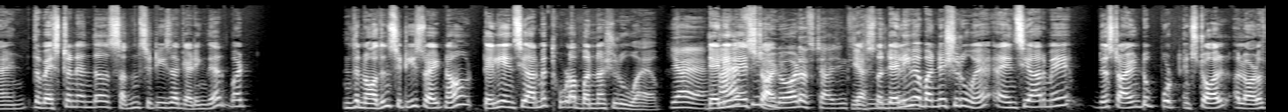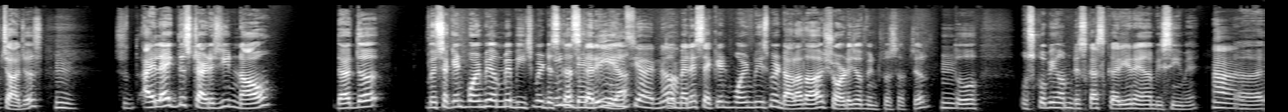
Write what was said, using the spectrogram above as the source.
and the western and the southern cities are getting there but in the northern cities right now delhi ncr में थोड़ा बनना शुरू हुआ है अब Yeah, yeah. Delhi I में have seen start- a lot of charging stations. yes तो in दिल्ली में बनने शुरू हुए हैं एनसीआर में they're starting to put install a lot of chargers Hmm. so i like this strategy now that the मैं सेकंड पॉइंट भी हमने बीच में डिस्कस कर ही लिया? तो मैंने सेकंड पॉइंट भी इसमें डाला था शॉर्टेज ऑफ़ इंफ्रास्ट्रक्चर Hmm. तो उसको भी हम डिस्कस कर ही रहे हैं अब इसी में हाँ.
